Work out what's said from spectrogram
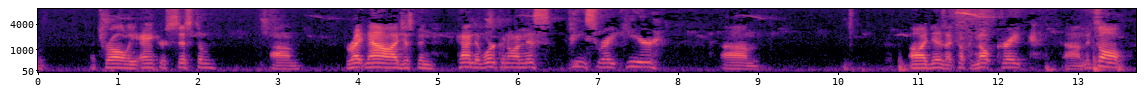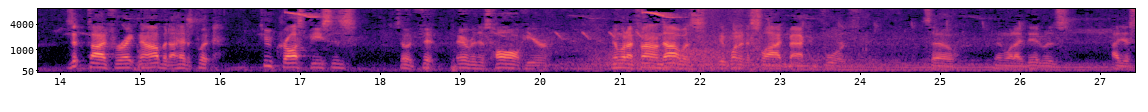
a trolley anchor system. Um, right now, I've just been kind of working on this piece right here. Um, all I did is I took a milk crate. Um, it's all zip tied for right now, but I had to put two cross pieces so it fit over this haul here. And what I found out was it wanted to slide back and forth. So then what I did was I just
